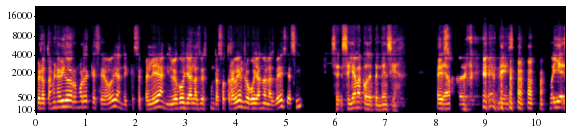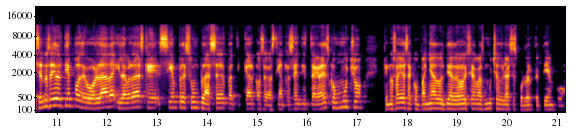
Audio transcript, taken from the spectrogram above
Pero también ha habido rumor de que se odian, de que se pelean y luego ya las ves juntas otra vez, luego ya no las ves y así. Se, se llama codependencia. Se llama codependencia. Oye, se nos ha ido el tiempo de volada y la verdad es que siempre es un placer platicar con Sebastián Reséndiz. Te agradezco mucho que nos hayas acompañado el día de hoy, Sebas. Muchas gracias por darte el tiempo.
